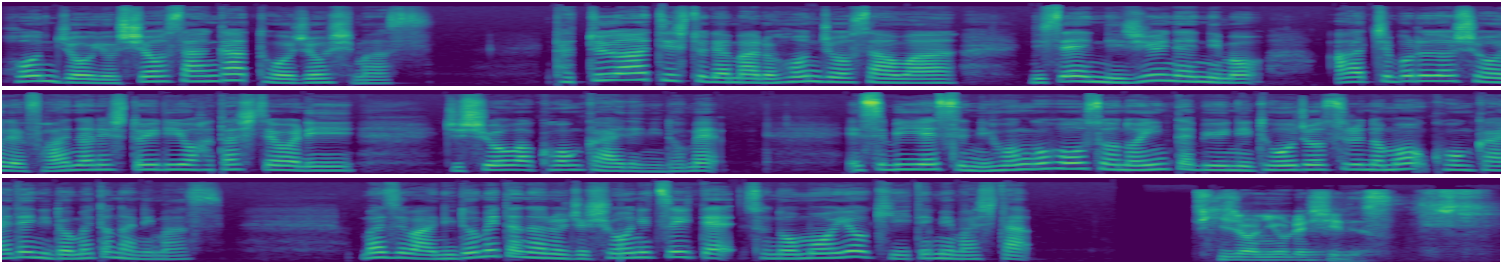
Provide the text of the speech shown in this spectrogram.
本庄義雄さんが登場します。タトゥーアーティストでもある本庄さんは2020年にもアーチボルド賞でファイナリスト入りを果たしており、受賞は今回で2度目。SBS 日本語放送のインタビューに登場するのも今回で2度目となります。まずは2度目となる受賞についてその思いを聞いてみました。非常に嬉しいです。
